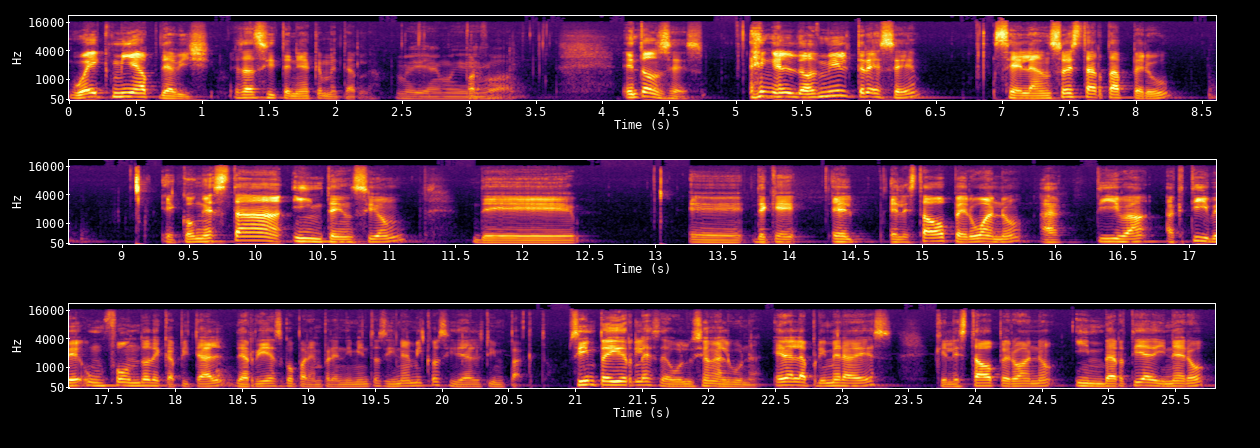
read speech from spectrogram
Wake Me Up de Avicii. Esa sí tenía que meterla. Muy bien, muy bien. Por favor. Entonces, en el 2013 se lanzó Startup Perú eh, con esta intención de, eh, de que el, el Estado peruano activa, active un fondo de capital de riesgo para emprendimientos dinámicos y de alto impacto, sin pedirles devolución alguna. Era la primera vez que el Estado peruano invertía dinero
